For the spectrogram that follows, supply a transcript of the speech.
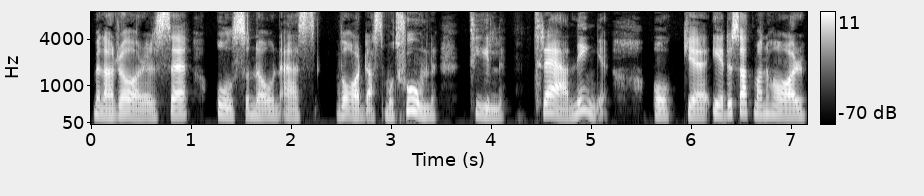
mellan rörelse, also known as vardagsmotion, till träning. Och eh, är det så att man har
